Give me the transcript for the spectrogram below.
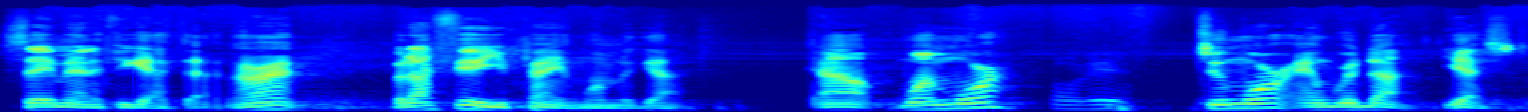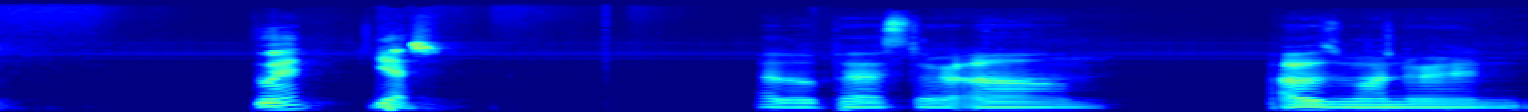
Say amen if you got that. All right? But I feel your pain, woman of God. Now, one more? Two more, and we're done. Yes. Go ahead. Yes. Hello, Pastor. Um, I was wondering,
